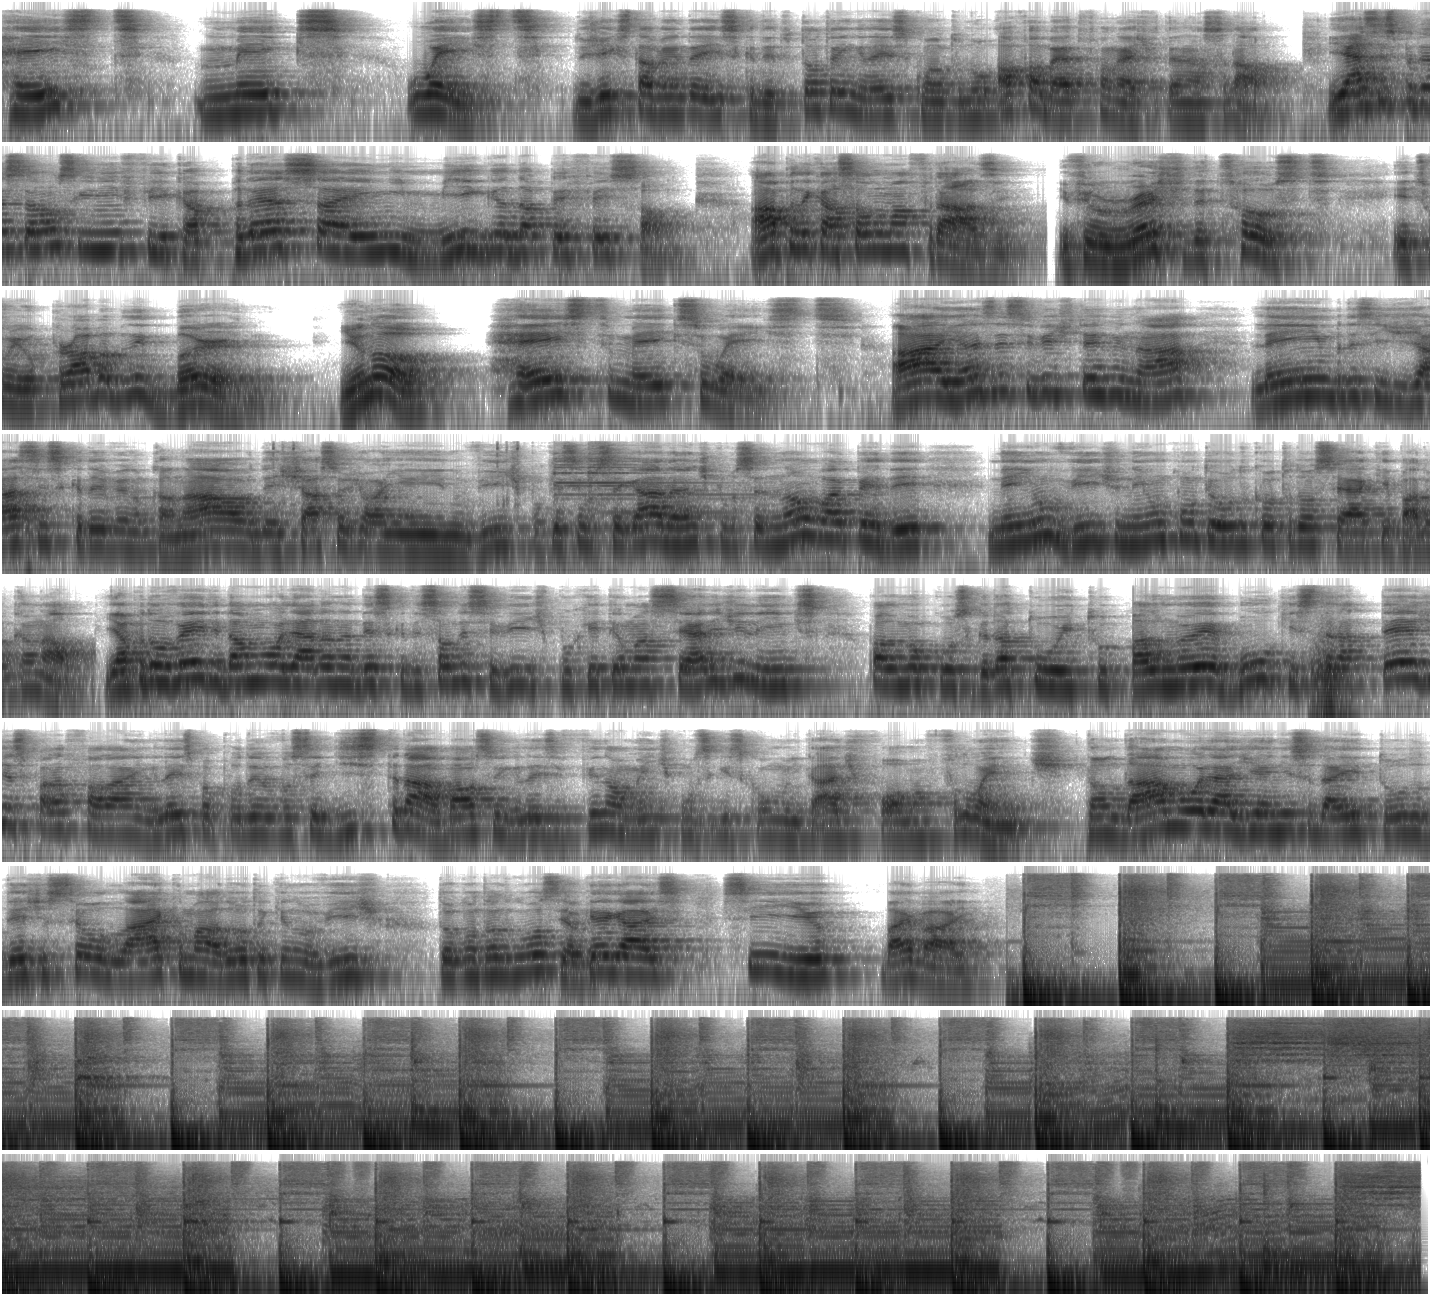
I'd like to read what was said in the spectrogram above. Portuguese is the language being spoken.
Haste makes waste, do jeito que está vendo aí escrito tanto em inglês quanto no alfabeto fonético internacional. E essa expressão significa pressa é inimiga da perfeição. A aplicação numa frase. If you rush the toast, it will probably burn. You know, haste makes waste. Ah, e antes desse vídeo terminar, Lembre-se de já se inscrever no canal, deixar seu joinha aí no vídeo, porque assim você garante que você não vai perder nenhum vídeo, nenhum conteúdo que eu trouxer aqui para o canal. E aproveite e dá uma olhada na descrição desse vídeo, porque tem uma série de links para o meu curso gratuito, para o meu e-book Estratégias para Falar Inglês, para poder você destravar o seu inglês e finalmente conseguir se comunicar de forma fluente. Então dá uma olhadinha nisso daí tudo, deixe seu like maroto aqui no vídeo, estou contando com você, ok guys? See you, bye bye!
